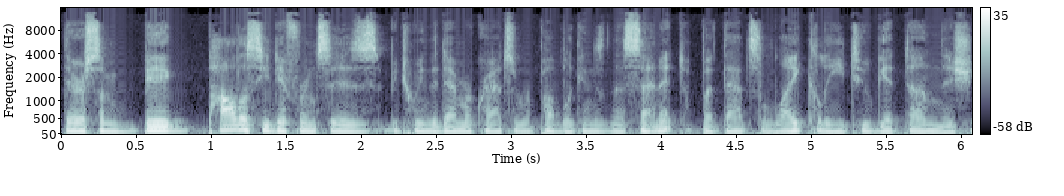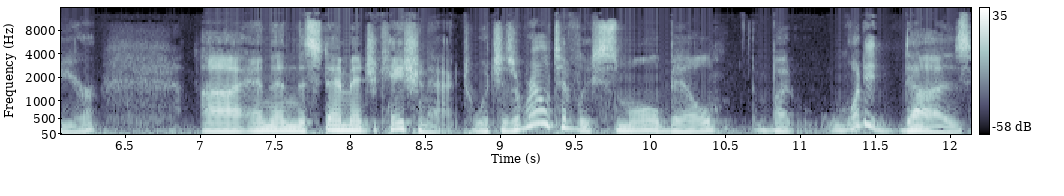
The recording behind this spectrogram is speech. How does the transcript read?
There are some big policy differences between the Democrats and Republicans in the Senate, but that's likely to get done this year. Uh, and then the STEM Education Act, which is a relatively small bill, but what it does,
